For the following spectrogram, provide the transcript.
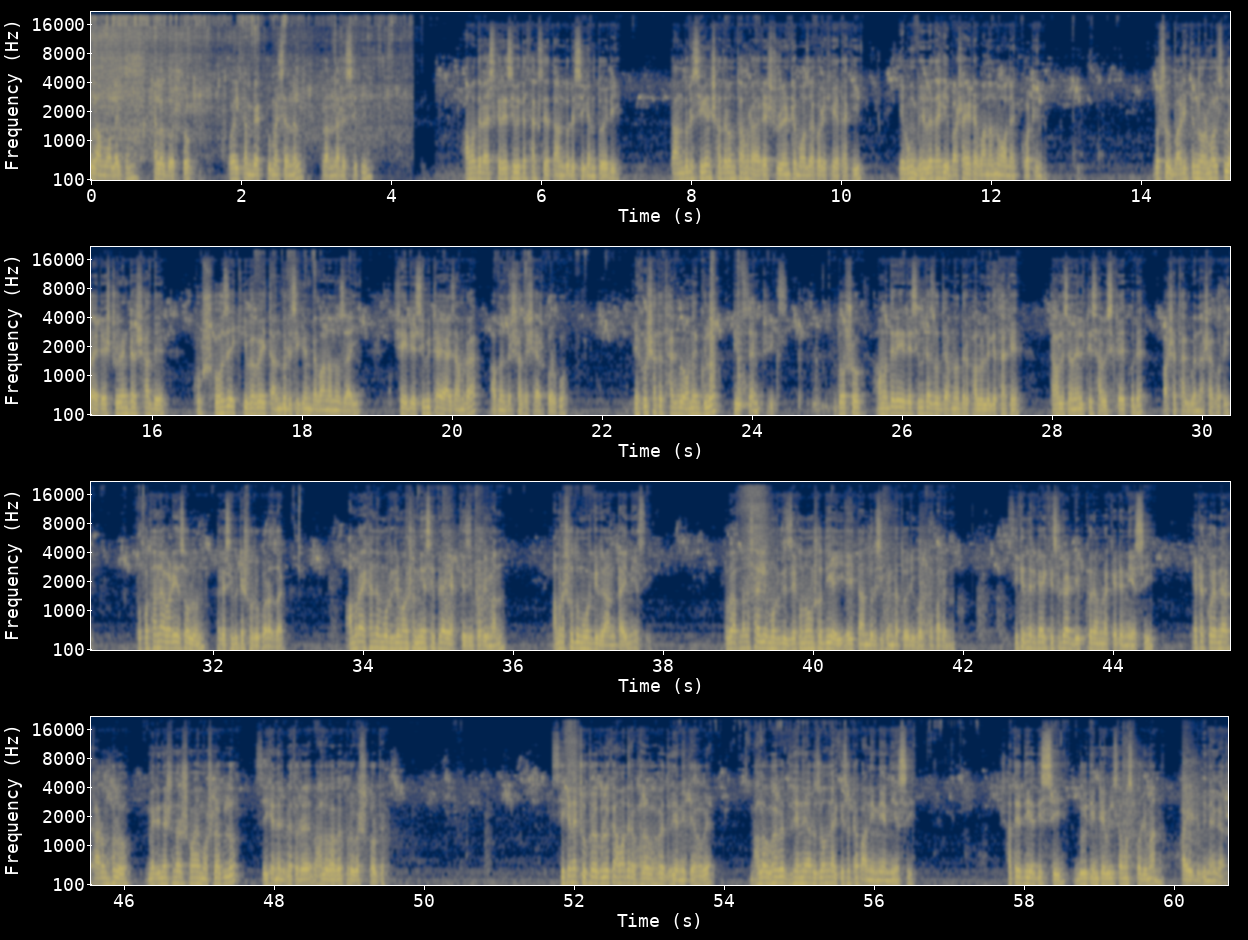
আসসালামু আলাইকুম। হ্যালো দর্শক, welcome back to my channel রান্না রেসিপি। আমাদের আজকের রেসিপিতে থাকছে তান্দুরি চিকেন তৈরি। তান্দুরি চিকেন সাধারণত আমরা রেস্টুরেন্টে মজা করে খেয়ে থাকি এবং ভেবে থাকি বাসায় এটা বানানো অনেক কঠিন। দর্শক, বাড়িতে নর্মাল চুলায় রেস্টুরেন্টের স্বাদে খুব সহজেই কীভাবে এই তান্দুরি চিকেনটা বানানো যায় সেই রেসিপিটাই আজ আমরা আপনাদের সাথে শেয়ার করব। একই সাথে থাকবে অনেকগুলো টিপস অ্যান্ড ট্রিক্স দর্শক, আমাদের এই রেসিপিটা যদি আপনাদের ভালো লেগে থাকে তাহলে চ্যানেলটি সাবস্ক্রাইব করে পাশে থাকবেন আশা করি। তো কথা না বাড়িয়ে চলুন রেসিপিটা শুরু করা যাক। আমরা এখানে মুরগির মাংস নিয়েছি প্রায় এক কেজি পরিমাণ। আমরা শুধু মুরগির রানটাই নিয়েছি। তবে আপনারা চাইলে মুরগির যে কোনো অংশ দিয়েই এই তান্দুরি চিকেনটা তৈরি করতে পারেন। চিকেনের গায়ে কিছুটা ডিপ করে আমরা কেটে নিয়েছি। এটা করে নেওয়ার কারণ হলো ম্যারিনেশনের সময় মশলাগুলো চিকেনের ভেতরে ভালোভাবে প্রবেশ করবে। চিকেনের টুকরোগুলোকে আমাদের ভালোভাবে ধুয়ে নিতে হবে। ভালোভাবে ধুয়ে নেওয়ার জন্য কিছুটা পানি নিয়ে নিয়েছি। সাথে দিয়ে দিচ্ছি দুই, তিন টেবিল চামচ পরিমাণ হোয়াইট ভিনেগার।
